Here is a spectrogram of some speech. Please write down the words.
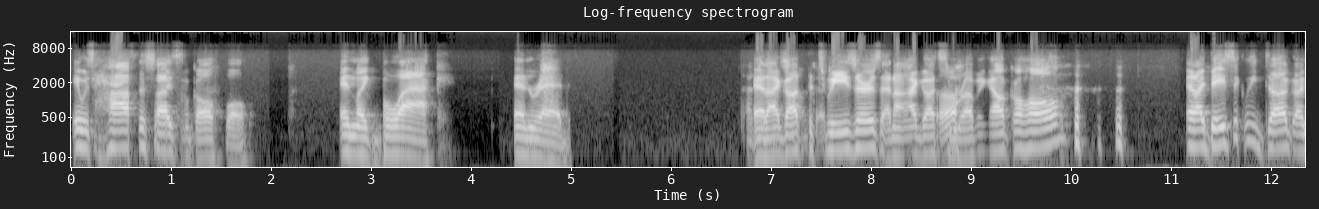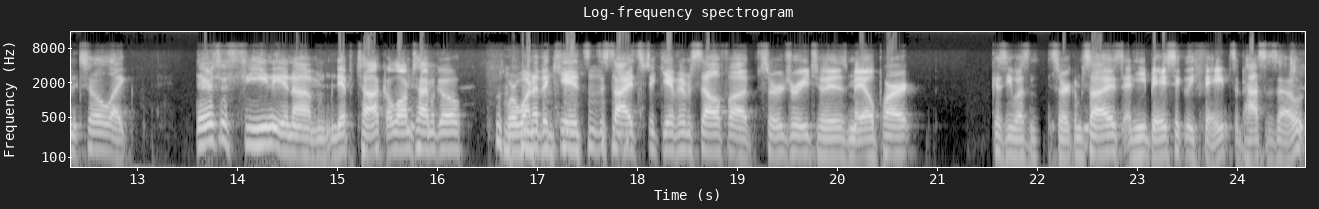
it was half the size of a golf ball, and like black and red. that And I got the good. tweezers and I got some Oh. rubbing alcohol, and I basically dug until like there's a scene in um Nip Tuck a long time ago where one of the kids decides to give himself a surgery to his male part because he wasn't circumcised, and he basically faints and passes out.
